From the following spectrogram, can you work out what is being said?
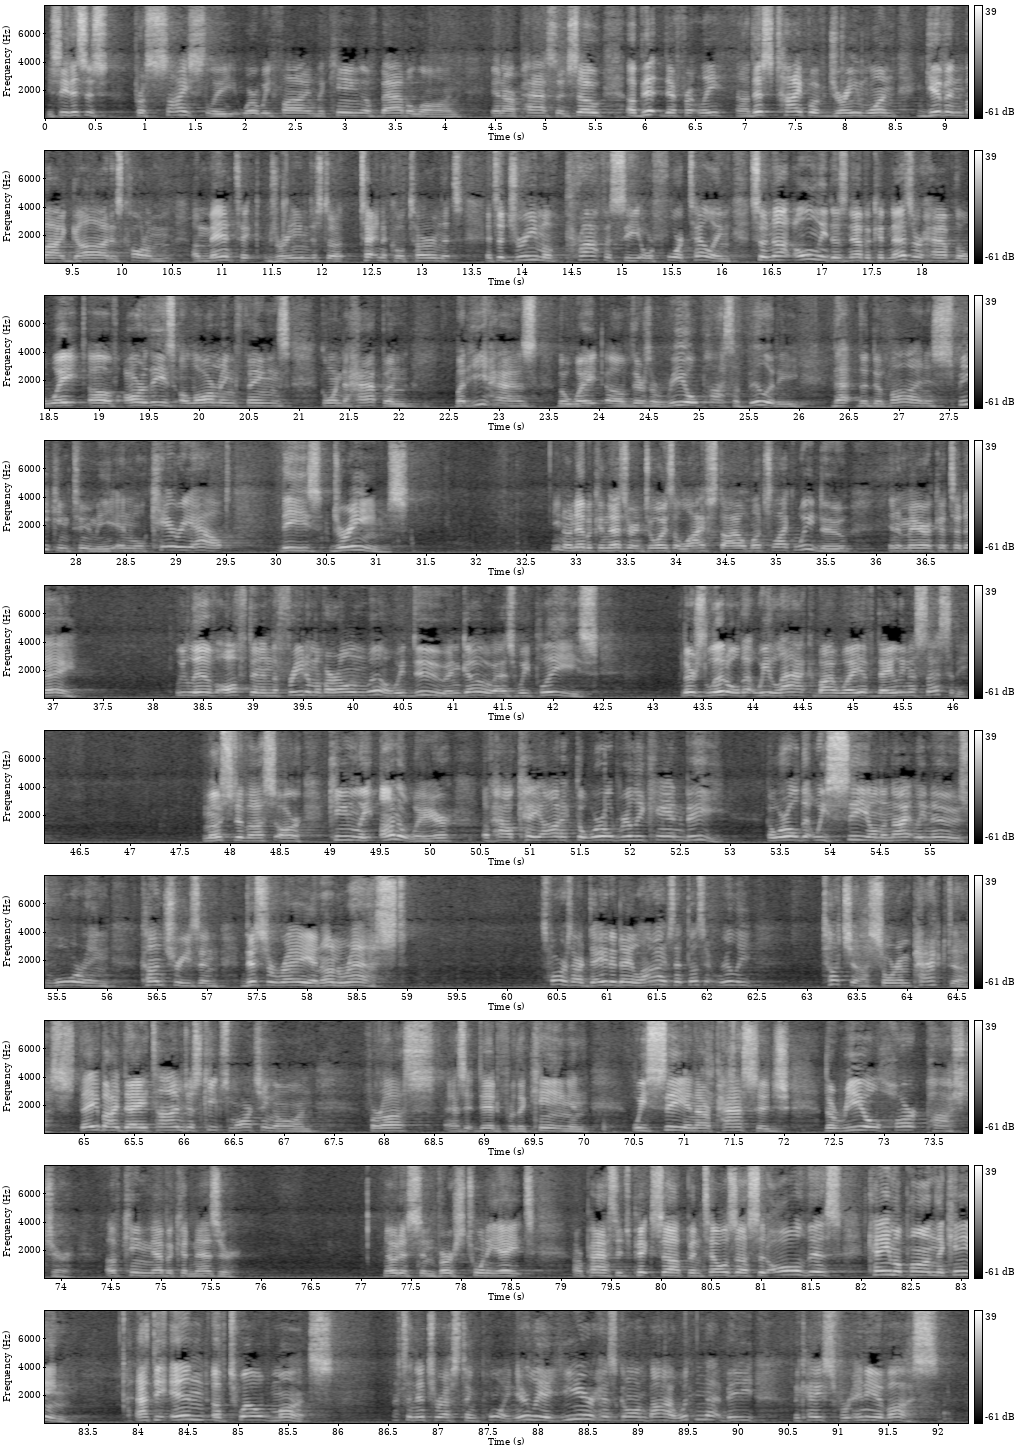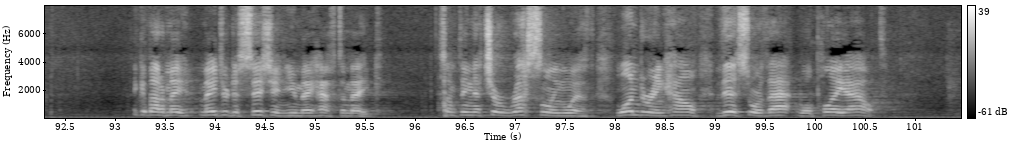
You see, this is precisely where we find the king of Babylon in our passage. So, a bit differently, uh, this type of dream, one given by God, is called a, a mantic dream, just a technical term. That's, it's a dream of prophecy or foretelling. So, not only does Nebuchadnezzar have the weight of, are these alarming things going to happen? But he has the weight of, there's a real possibility that the divine is speaking to me and will carry out these dreams. You know, Nebuchadnezzar enjoys a lifestyle much like we do in America today. We live often in the freedom of our own will. We do and go as we please. There's little that we lack by way of daily necessity. Most of us are keenly unaware of how chaotic the world really can be. The world that we see on the nightly news, warring countries and disarray and unrest. As far as our day to day lives, that doesn't really touch us or impact us. Day by day, time just keeps marching on for us as it did for the king. And we see in our passage the real heart posture of King Nebuchadnezzar. Notice in verse 28, our passage picks up and tells us that all this came upon the king at the end of 12 months. That's an interesting point. Nearly a year has gone by. Wouldn't that be the case for any of us? Think about a ma- major decision you may have to make, something that you're wrestling with, wondering how this or that will play out.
